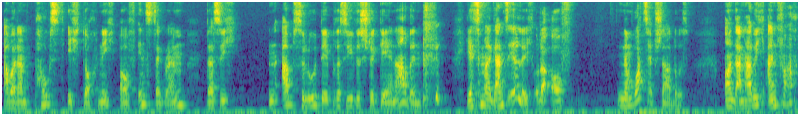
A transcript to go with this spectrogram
Aber dann poste ich doch nicht auf Instagram, dass ich ein absolut depressives Stück DNA bin. Jetzt mal ganz ehrlich. Oder auf einem WhatsApp-Status. Und dann habe ich einfach,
